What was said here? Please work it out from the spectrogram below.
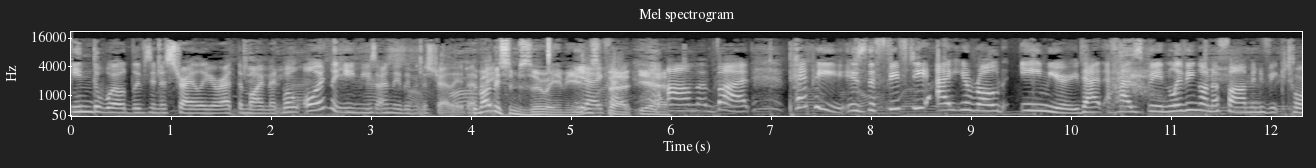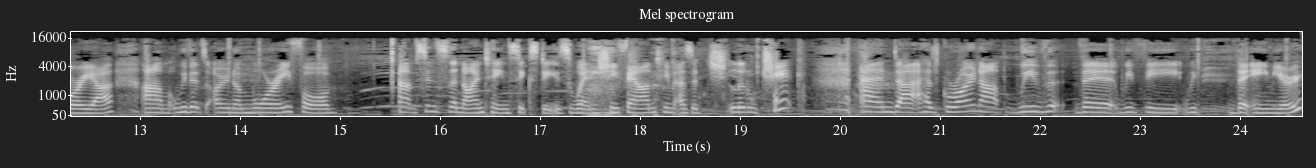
in the world lives in Australia at the moment. Well, only emus only live in Australia, don't There might they? be some zoo emus, Yeah, okay. but yeah. Um, but Peppy is the 58 year old emu that has been living on a farm in Victoria um, with its owner Maury for. Um, since the 1960s, when she found him as a ch- little chick, and uh, has grown up with the with the with the emu.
